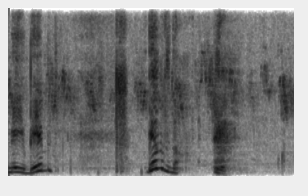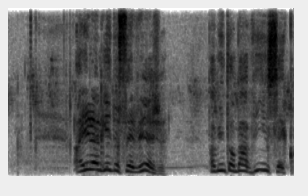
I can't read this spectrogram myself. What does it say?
meio bêbado. Bêbado não. Aí larguei da cerveja para mim tomar vinho seco.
